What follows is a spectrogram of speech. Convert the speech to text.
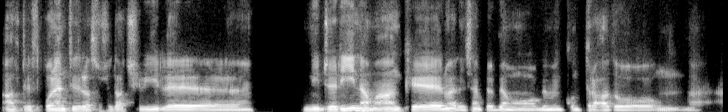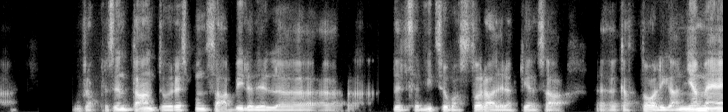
altri esponenti della società civile nigerina, ma anche noi ad esempio abbiamo, abbiamo incontrato un, un, rappresentante, un responsabile del, del, servizio pastorale della Chiesa eh, Cattolica a Niamey,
